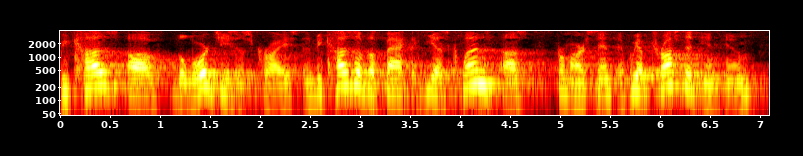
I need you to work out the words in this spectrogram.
because of the Lord Jesus Christ and because of the fact that He has cleansed us from our sins, if we have trusted in Him,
